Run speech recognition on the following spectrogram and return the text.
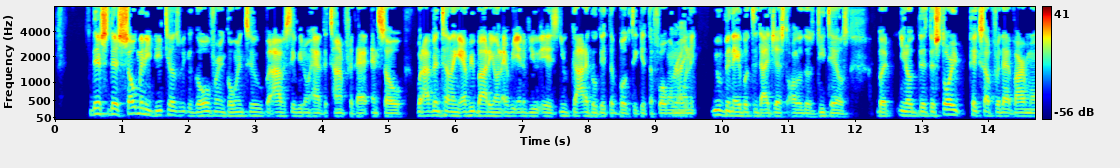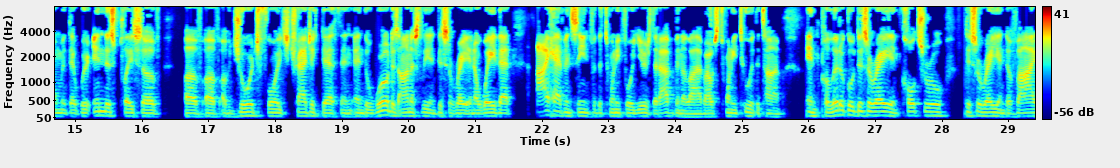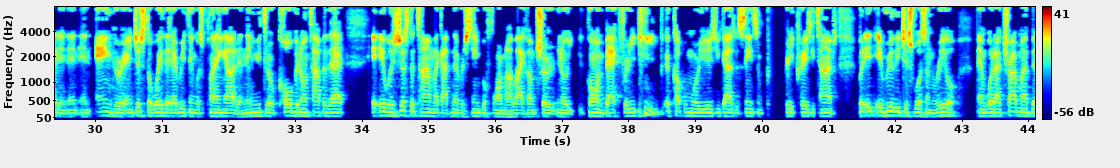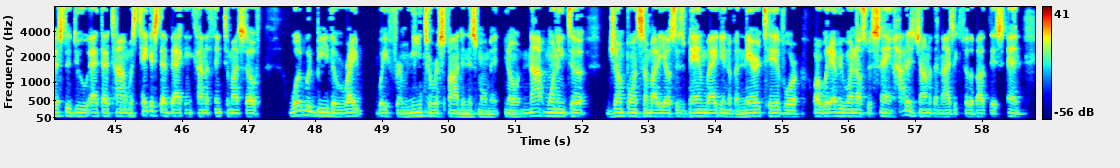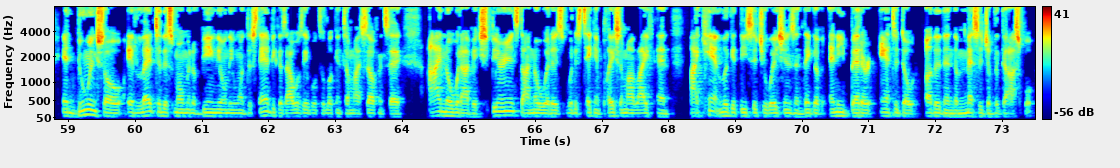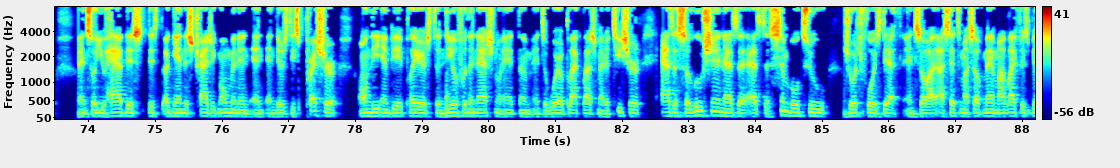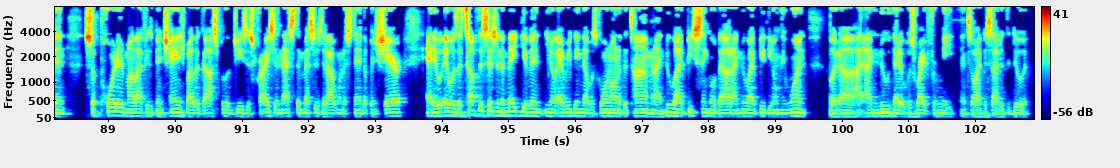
there's there's so many details we could go over and go into, but obviously we don't have the time for that. And so what I've been telling everybody on every interview is you got to go get the book to get the 411. Right. You've been able to digest all of those details. But you know, the the story picks up for that viral moment that we're in this place of of, of, of George Floyd's tragic death, and, and the world is honestly in disarray in a way that I haven't seen for the 24 years that I've been alive. I was 22 at the time in political disarray and cultural disarray and divide and, and, and anger and just the way that everything was playing out. And then you throw COVID on top of that. It, it was just a time like I've never seen before in my life. I'm sure, you know, going back for a couple more years, you guys have seen some pretty crazy times, but it, it really just wasn't real. And what I tried my best to do at that time was take a step back and kind of think to myself, what would be the right way for me to respond in this moment you know not wanting to jump on somebody else's bandwagon of a narrative or or what everyone else was saying. How does jonathan isaac feel about this? And in doing so it led to this moment of being the only one to stand because i was able to look into myself and say i know what i've experienced. I know what is what is taking place in my life. And i can't look at these situations and think of any better antidote other than the message of the gospel. And so you have this this again this tragic moment and and, and there's this pressure on the nba players to kneel for the national anthem and to wear a Black Lives Matter T-shirt as a solution, as a as a symbol to George Floyd's death. And so I, I, said to myself, man, my life has been supported. My life has been changed by the gospel of Jesus Christ. And that's the message that I want to stand up and share. And it, it, was a tough decision to make given, you know, everything that was going on at the time. And I knew I'd be singled out. I knew I'd be the only one, but uh, I, I knew that it was right for me. And so I decided to do it.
